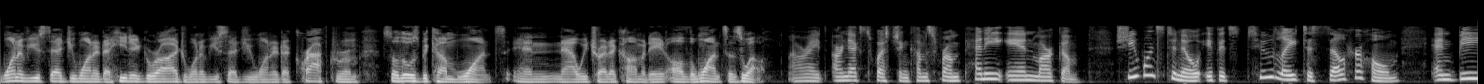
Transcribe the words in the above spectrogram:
One of you said you wanted a heated garage. One of you said you wanted a craft room. So those become wants. And now we try to accommodate all the wants as well. All right. Our next question comes from Penny Ann Markham. She wants to know if it's too late to sell her home and be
